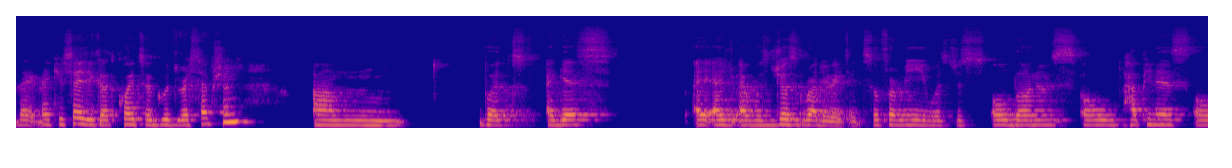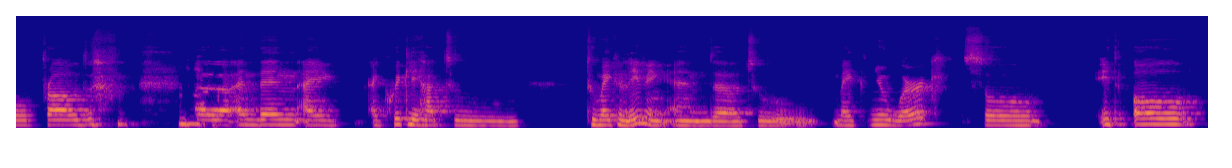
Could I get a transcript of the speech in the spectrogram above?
like like you said, it got quite a good reception. Um, but I guess I, I, I, was just graduated. So for me, it was just all bonus, all happiness, all proud. Mm-hmm. Uh, and then I, I quickly had to, to make a living and uh, to make new work. So it all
